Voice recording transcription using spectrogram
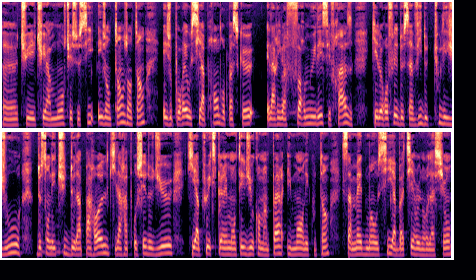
euh, tu es, tu es amour, tu es ceci, et j'entends, j'entends, et je pourrais aussi apprendre parce que elle arrive à formuler ces phrases, qui est le reflet de sa vie de tous les jours, de son étude de la parole, qui l'a rapproché de Dieu, qui a pu expérimenter Dieu comme un père. Et moi, en l'écoutant, ça m'aide moi aussi à bâtir une relation.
